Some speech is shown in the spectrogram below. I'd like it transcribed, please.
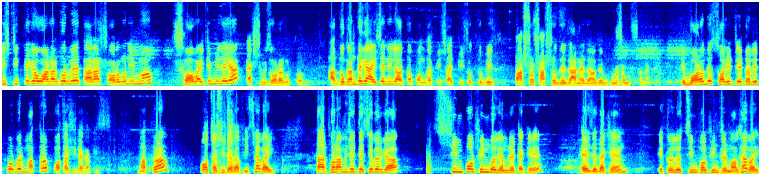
ডিস্ট্রিক্ট থেকে অর্ডার করবে তারা সর্বনিম্ন সব আইটেম মিলাইয়া একশো পিস অর্ডার করতে হবে। আর দোকান থেকে আইসা নিলে হয়তো পঞ্চাশ পিস ষাট পিস সত্তর পিস পাঁচশো সাতশো যে জানায় দেওয়া যাবে কোনো সমস্যা নাই। এই বড়দের সলিড এটা রেট পড়বে মাত্র পঁচাশি টাকা পিস মাত্র পঁচাশি টাকা পিস হ্যাঁ ভাই? তারপর আমি যাইতেছি এবার গা সিম্পল ফিন বলি আমরা এটাকে। এই যে দেখেন এটা হলো সিম্পল প্রিন্টের মাল হ্যাঁ ভাই?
